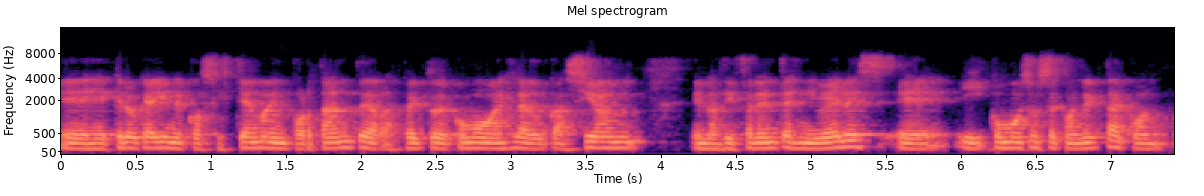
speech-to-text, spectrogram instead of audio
eh, creo que hay un ecosistema importante respecto de cómo es la educación en los diferentes niveles eh, y cómo eso se conecta con,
